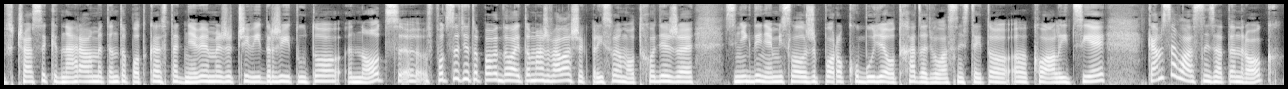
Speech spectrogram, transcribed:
v čase, keď nahrávame tento podcast, tak nevieme, že či vydrží túto noc. V podstate to povedal aj Tomáš Valašek pri svojom odchode, že si nikdy nemyslel, že po roku bude odchádzať vlastne z tejto e, koalície. Kam sa vlastne za ten rok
